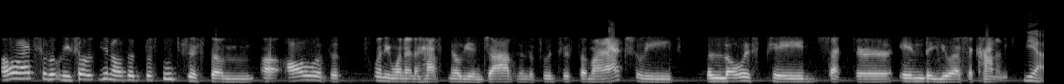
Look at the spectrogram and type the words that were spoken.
Oh, absolutely. So, you know, the, the food system, uh, all of the 21.5 million jobs in the food system are actually the lowest paid sector in the U.S. economy. Yeah.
